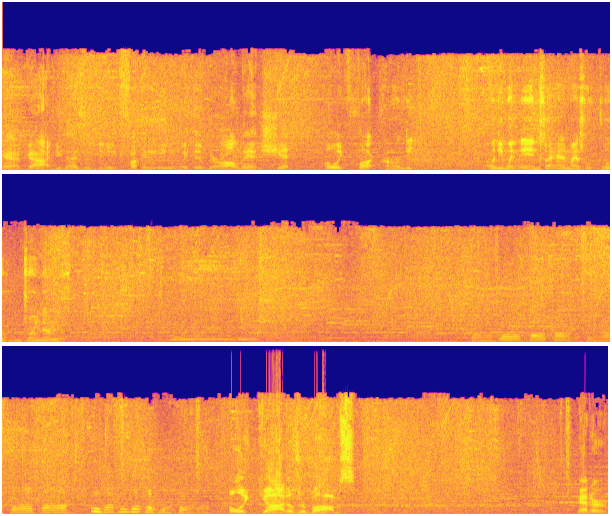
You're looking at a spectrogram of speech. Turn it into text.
Yeah, God, you guys didn't even fucking even wait till we were all in. Shit. Holy fuck. I already, I already went in, so I had might as well go and join them. Holy God, those are bombs. That are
